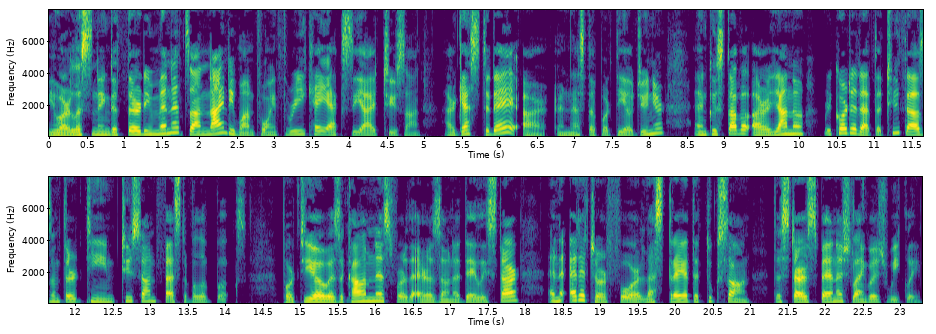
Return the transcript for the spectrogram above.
You are listening to 30 Minutes on 91.3 KXCI Tucson. Our guests today are Ernesto Portillo Jr. and Gustavo Arellano, recorded at the 2013 Tucson Festival of Books. Portillo is a columnist for the Arizona Daily Star and editor for La Estrella de Tucson, the Star's Spanish language weekly.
